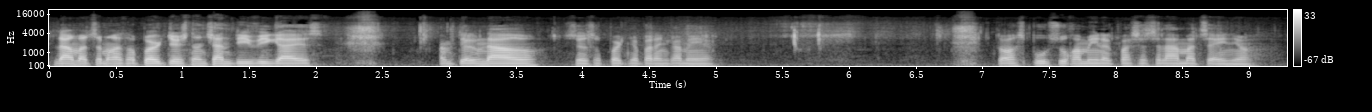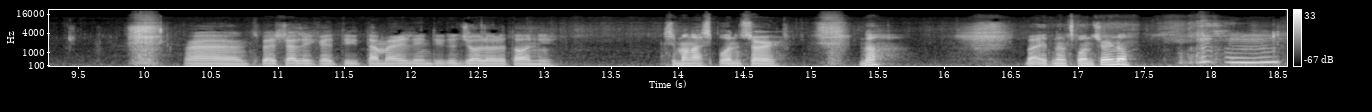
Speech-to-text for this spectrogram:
Salamat sa mga supporters ng Chan TV, guys. Until now, sinusupport niyo pa rin kami. Taos puso kami nagpasasalamat sa inyo. And especially kay Tita Marilyn, Tito Jolo, Tony. Sa mga sponsor. No? Bait ng sponsor, no? Mm-mm.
